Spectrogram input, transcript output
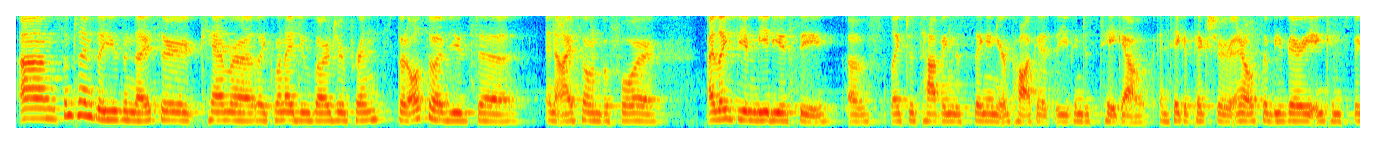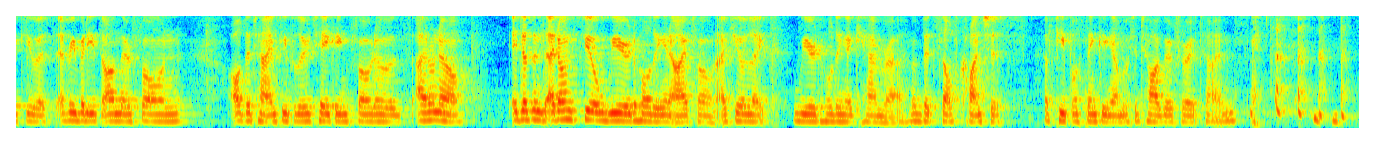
Um, sometimes I use a nicer camera, like when I do larger prints, but also I've used a, an iPhone before. I like the immediacy of like just having this thing in your pocket that you can just take out and take a picture and also be very inconspicuous. Everybody's on their phone all the time. People are taking photos. I don't know. It doesn't I don't feel weird holding an iPhone. I feel like weird holding a camera. I'm a bit self-conscious of people thinking I'm a photographer at times.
